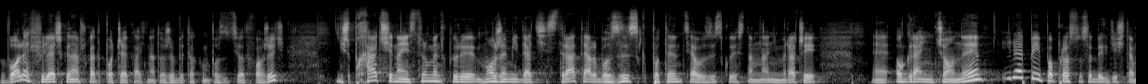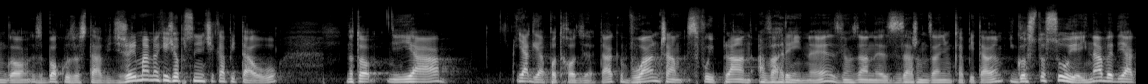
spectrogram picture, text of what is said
wolę chwileczkę na przykład poczekać na to, żeby taką pozycję otworzyć, niż pchać się na instrument, który może mi dać stratę albo zysk, potencjał zysku jest tam na nim raczej e, ograniczony i lepiej po prostu sobie gdzieś tam go z boku zostawić. Jeżeli mam jakieś obsunięcie kapitału, no to ja jak ja podchodzę, tak? Włączam swój plan awaryjny związany z zarządzaniem kapitałem i go stosuję. I nawet jak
